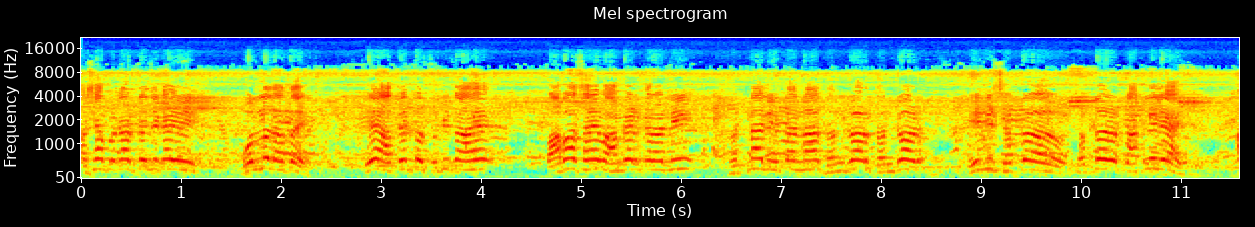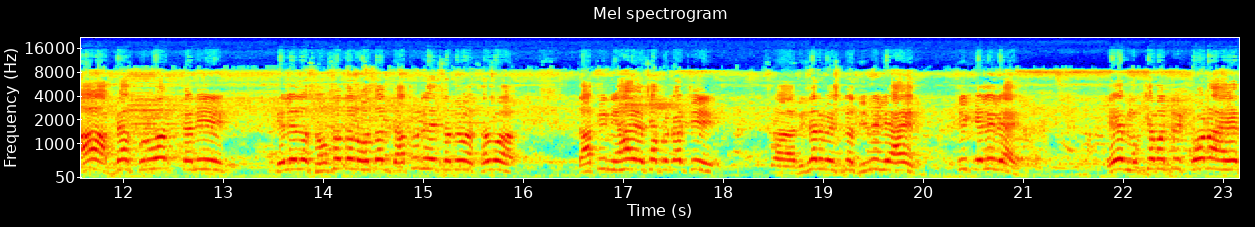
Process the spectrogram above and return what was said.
अशा प्रकारचं जे काही बोललं जात आहे हे अत्यंत चुकीचं आहे. बाबासाहेब आंबेडकरांनी घटना लिहिताना धनगड धनगड हे जे शब्द शब्द टाकलेले आहेत हा अभ्यासपूर्वक त्यांनी केलेलं संशोधन होतं त्यातून हे सर्व सर्व जातीनिहाय अशा प्रकारची रिझर्वेशनं दिलेली आहेत ती केलेली आहेत. हे मुख्यमंत्री कोण आहेत?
